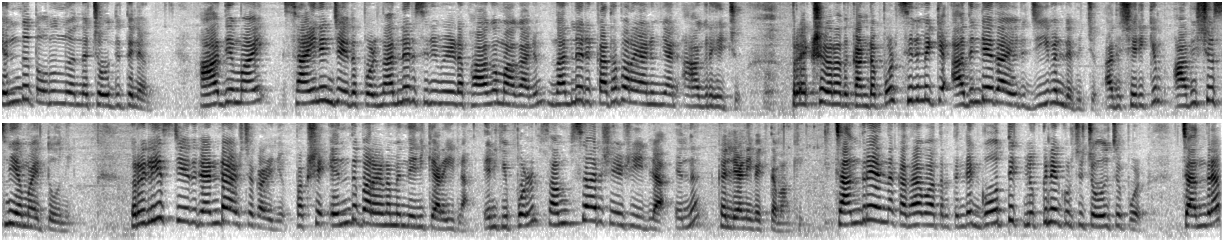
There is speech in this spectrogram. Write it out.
എന്തു തോന്നുന്നു എന്ന ചോദ്യത്തിന് ആദ്യമായി സൈൻ ഇൻ ചെയ്തപ്പോൾ നല്ലൊരു സിനിമയുടെ ഭാഗമാകാനും നല്ലൊരു കഥ പറയാനും ഞാൻ ആഗ്രഹിച്ചു. പ്രേക്ഷകർ അത് കണ്ടപ്പോൾ സിനിമയ്ക്ക് അതിന്റെതായ ഒരു ജീവൻ ലഭിച്ചു. അത് ശരിക്കും അവിശ്വസനീയമായി തോന്നി. റിലീസ് ചെയ്ത് രണ്ടാഴ്ച കഴിഞ്ഞു. പക്ഷെ എന്ത് പറയണമെന്ന് എനിക്കറിയില്ല. എനിക്കിപ്പോഴും സംസാരശേഷിയില്ല എന്ന് കല്യാണി വ്യക്തമാക്കി. ചന്ദ്ര എന്ന കഥാപാത്രത്തിന്റെ ഗോത്തിക് ലുക്കിനെ കുറിച്ച് ചോദിച്ചപ്പോൾ ചന്ദ്ര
